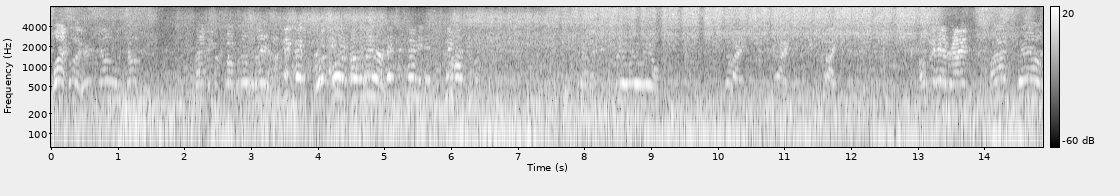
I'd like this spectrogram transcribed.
What? Look. Where's the other one jumping? That he was jumping over there. I think that's Brooks. Look, over there. Listen to me. This is too much. Real, real, real. All right. All right. Keep tight. Open ahead, Ryan. Mine's down,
